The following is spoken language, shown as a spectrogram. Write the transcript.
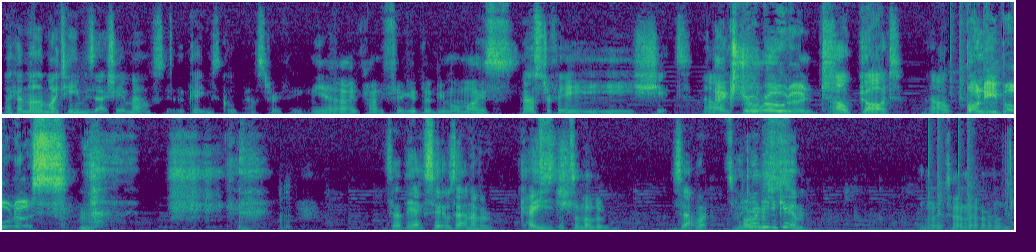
Like how none of my team is actually a mouse. The game's called Mouse Trophy. Yeah, I kind of figured there'd be more mice. Mouse Trophy. Shit. Oh, Extra rodent. oh God. Oh, Bunny bonus. is that the exit? Or was that another cage? It's another. Is that what? a Where do I need to get him? No, turn that around.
